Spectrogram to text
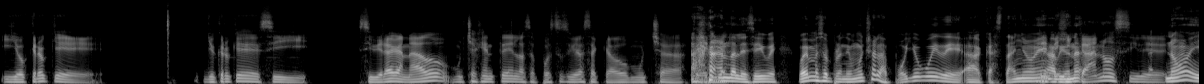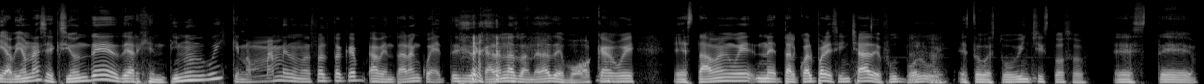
Y yo creo que, yo creo que si, si hubiera ganado, mucha gente en las apuestas hubiera sacado mucha feria. Ándale, sí, güey. Güey, me sorprendió mucho el apoyo, güey, de a Castaño, eh. de Había una... mexicanos y de... No, y había una sección de, de argentinos, güey, que no mames, nomás faltó que aventaran cohetes y sacaran las banderas de boca, güey. Estaban, güey, tal cual parecía hinchada de fútbol, güey. Estuvo, estuvo bien chistoso. Este...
